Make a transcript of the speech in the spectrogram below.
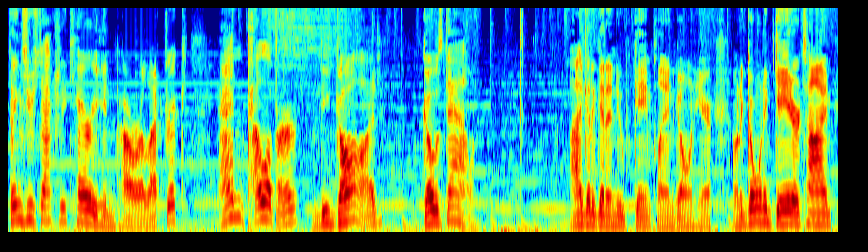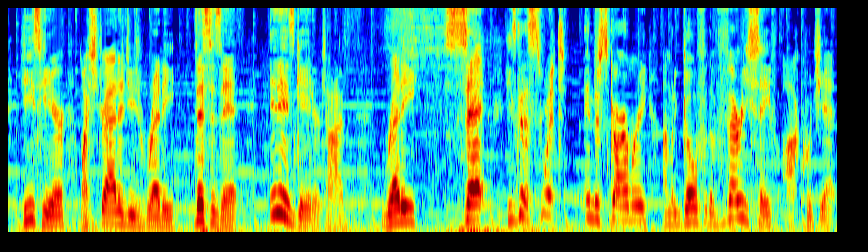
things used to actually carry Hidden Power Electric, and Pelipper, the god, goes down. I gotta get a new game plan going here. I'm gonna go into Gator time. He's here. My strategy's ready. This is it. It is Gator time. Ready, set. He's gonna switch into Skarmory. I'm gonna go for the very safe Aqua Jet.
